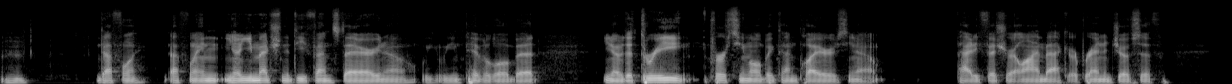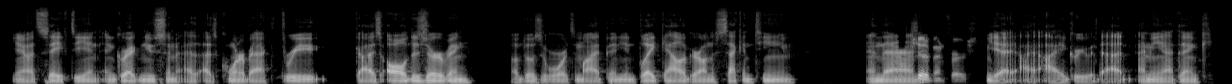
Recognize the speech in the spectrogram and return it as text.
Mm-hmm. Definitely, definitely. And, you know, you mentioned the defense there. You know, we we can pivot a little bit. You know, the three first team All Big Ten players. You know, Paddy Fisher at linebacker, Brandon Joseph you know, at safety, and, and Greg Newsome as, as cornerback. Three guys all deserving of those awards, in my opinion. Blake Gallagher on the second team. And then should have been first. Yeah, I, I agree with that. I mean, I think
